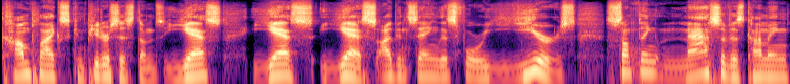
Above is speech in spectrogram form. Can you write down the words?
complex computer systems. Yes, yes, yes. I've been saying this for years. Something massive is coming,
